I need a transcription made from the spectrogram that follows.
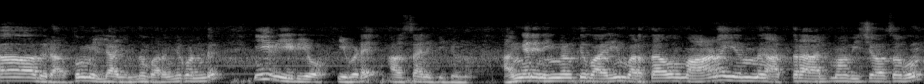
യാതൊരു അർത്ഥവുമില്ല എന്ന് പറഞ്ഞുകൊണ്ട് ഈ വീഡിയോ ഇവിടെ അവസാനിപ്പിക്കുന്നു. അങ്ങനെ നിങ്ങൾക്ക് ഭാര്യയും ഭർത്താവുമാണ് എന്ന് അത്ര ആത്മവിശ്വാസവും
